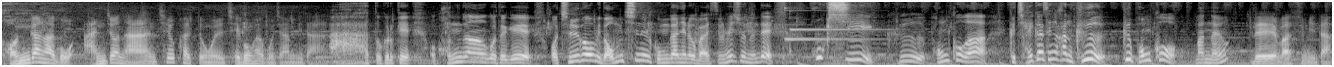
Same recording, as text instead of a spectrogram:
건강하고 안전한 체육 활동을 제공하고자 합니다. 아, 또 그렇게 어, 건강하고 되게 어, 즐거움이 넘치는 공간이라고 말씀을 해주셨는데, 혹시 그 벙커가 그 제가 생각하는 그, 그 벙커 맞나요? 네, 맞습니다.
